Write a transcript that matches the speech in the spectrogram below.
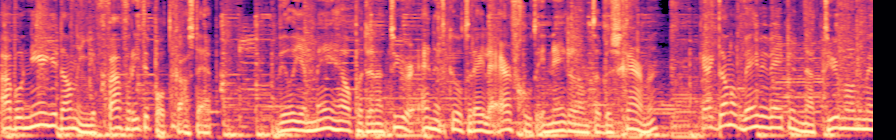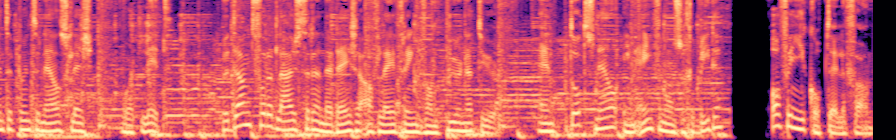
Abonneer je dan in je favoriete podcast-app. Wil je meehelpen de natuur en het culturele erfgoed in Nederland te beschermen? Kijk dan op www.natuurmonumenten.nl/slash word lid. Bedankt voor het luisteren naar deze aflevering van Puur Natuur. En tot snel in een van onze gebieden of in je koptelefoon.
